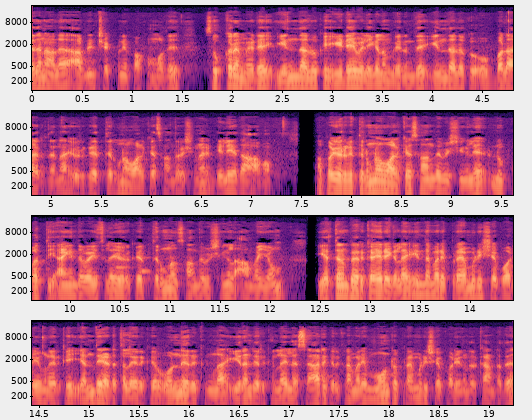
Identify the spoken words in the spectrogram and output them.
எதனால் அப்படின்னு செக் பண்ணி பார்க்கும்போது சுக்கரமேடு இந்த அளவுக்கு இடைவெளிகளும் இருந்து இந்த அளவுக்கு உப்பலாக இருந்ததுன்னா இவருக்கு திருமண வாழ்க்கை சார்ந்த விஷயங்கள் டிலே தான் ஆகும். அப்போ இவருக்கு திருமண வாழ்க்கை சார்ந்த விஷயங்களே முப்பத்தி ஐந்து வயசில் இவருக்கு திருமணம் சார்ந்த விஷயங்கள் அமையும். எத்தனை பேர் கயிறுகளை இந்த மாதிரி பிரமிடி ஷேப் வடிவங்கள் இருக்குது எந்த இடத்துல இருக்குது ஒன்று இருக்குங்களா? இரண்டு இருக்குங்களா? இல்லை சாருக்கு இருக்கிற மாதிரி மூன்று பிரமிடி ஷேப் வடிவங்கள் இருக்கான்றது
